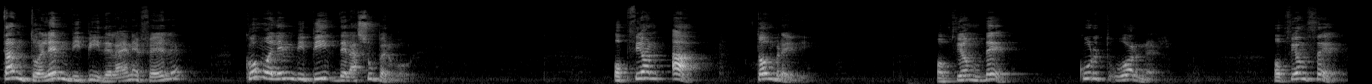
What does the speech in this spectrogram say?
tanto el MVP de la NFL como el MVP de la Super Bowl? Opción A, Tom Brady. Opción B, Kurt Warner. Opción C,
